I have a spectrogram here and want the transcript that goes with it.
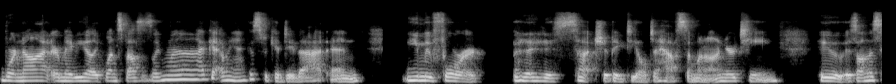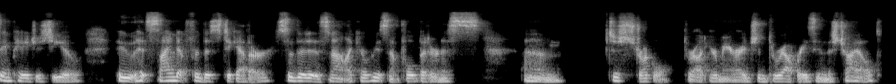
we're not, or maybe like one spouse is like, well, I, guess, I mean, I guess we could do that. And you move forward. But it is such a big deal to have someone on your team who is on the same page as you, who has signed up for this together so that it's not like a resentful bitterness, um, just struggle throughout your marriage and throughout raising this child.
